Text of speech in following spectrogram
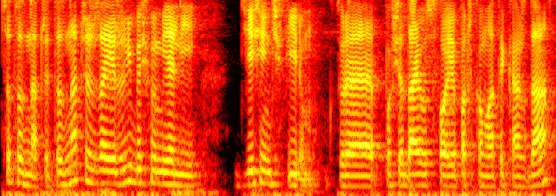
Co to znaczy? To znaczy, że jeżeli byśmy mieli 10 firm, które posiadają swoje paczkomaty każda,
